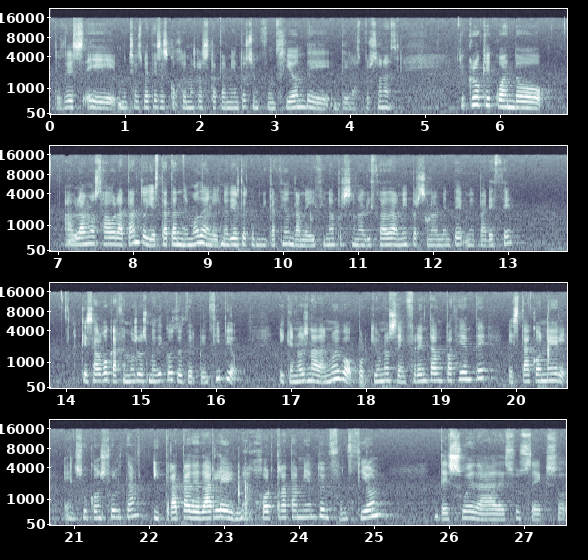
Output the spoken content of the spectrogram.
Entonces, eh, muchas veces escogemos los tratamientos en función de, de las personas. Yo creo que cuando hablamos ahora tanto y está tan de moda en los medios de comunicación la medicina personalizada, a mí personalmente me parece que es algo que hacemos los médicos desde el principio y que no es nada nuevo, porque uno se enfrenta a un paciente, está con él en su consulta y trata de darle el mejor tratamiento en función de su edad, de su sexo,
